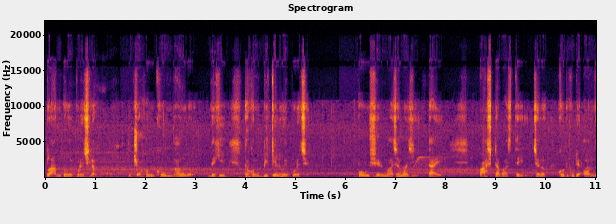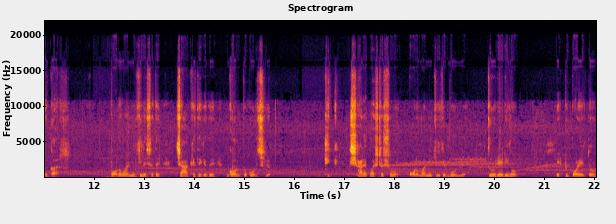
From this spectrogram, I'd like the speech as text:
ক্লান্ত হয়ে পড়েছিলাম। যখন ঘুম ভাঙলো, দেখি তখন বিকেল হয়ে পড়েছে। পৌষের মাঝামাঝি, তাই পাঁচটা বাজতেই যেন কুটকুটে অন্ধকার। পরমা নিখিলের সাথে চা খেতে খেতে গল্প করছিল। ঠিক সাড়ে পাঁচটার সময় পরমা নিখিলকে বলল, তুমি রেডি হও? একটু পরেই তো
